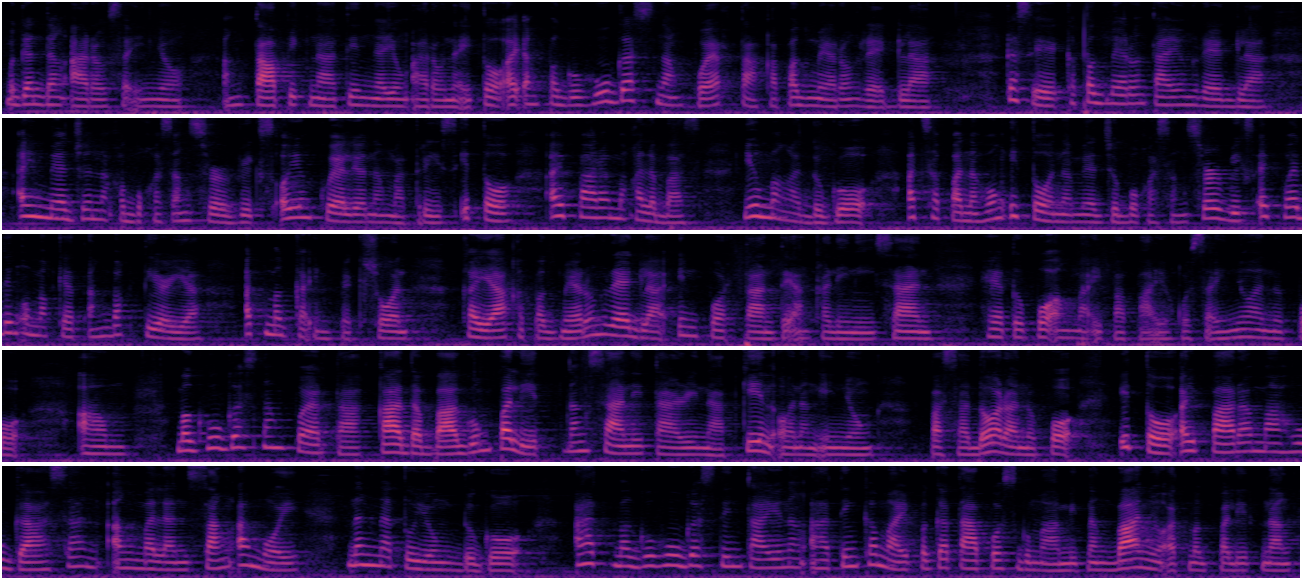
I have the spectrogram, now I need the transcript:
Magandang araw sa inyo. Ang topic natin ngayong araw na ito ay ang paghuhugas ng puwerta kapag merong regla. Kasi kapag meron tayong regla, ay medyo nakabukas ang cervix o yung kwelyo ng matris. Ito ay para makalabas yung mga dugo. At sa panahong ito na medyo bukas ang cervix, ay pwedeng umakyat ang bakterya at magka-impeksyon. Kaya kapag merong regla, importante ang kalinisan. Heto po ang maipapayo ko sa inyo. Ano po? Um, maghugas ng puwerta kada bagong palit ng sanitary napkin o ng inyong pasador. Ano po? Ito ay para mahugasan ang malansang amoy ng natuyong dugo. At maghuhugas din tayo ng ating kamay pagkatapos gumamit ng banyo at magpalit ng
